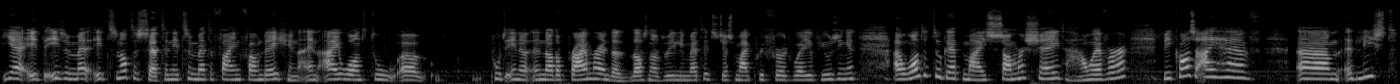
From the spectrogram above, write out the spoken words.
yeah, it is a it's not a satin, it's a mattifying foundation, and I want to uh, put in a, another primer and that does not really matter. It's just my preferred way of using it. I wanted to get my summer shade. However, because I have um, at least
